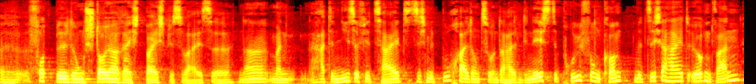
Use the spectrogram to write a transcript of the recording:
äh, Fortbildung, Steuerrecht beispielsweise. Ne? Man hatte nie so viel Zeit, sich mit Buchhaltung zu unterhalten. Die nächste Prüfung kommt mit Sicherheit irgendwann.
